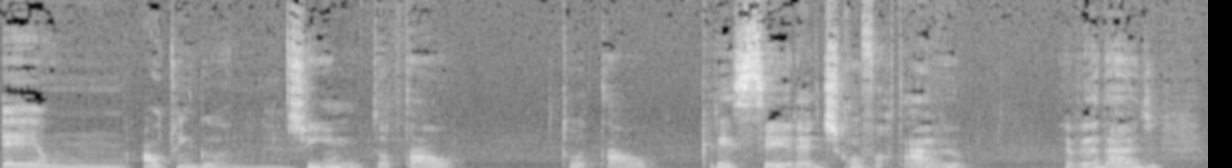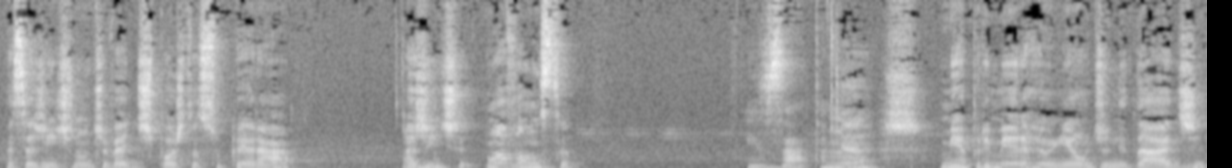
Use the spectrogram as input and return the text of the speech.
é um auto-engano, né? Sim, total. Total. Crescer é desconfortável. É verdade. Mas se a gente não estiver disposta a superar, a gente não avança. Exatamente. Né? Minha primeira reunião de unidade,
